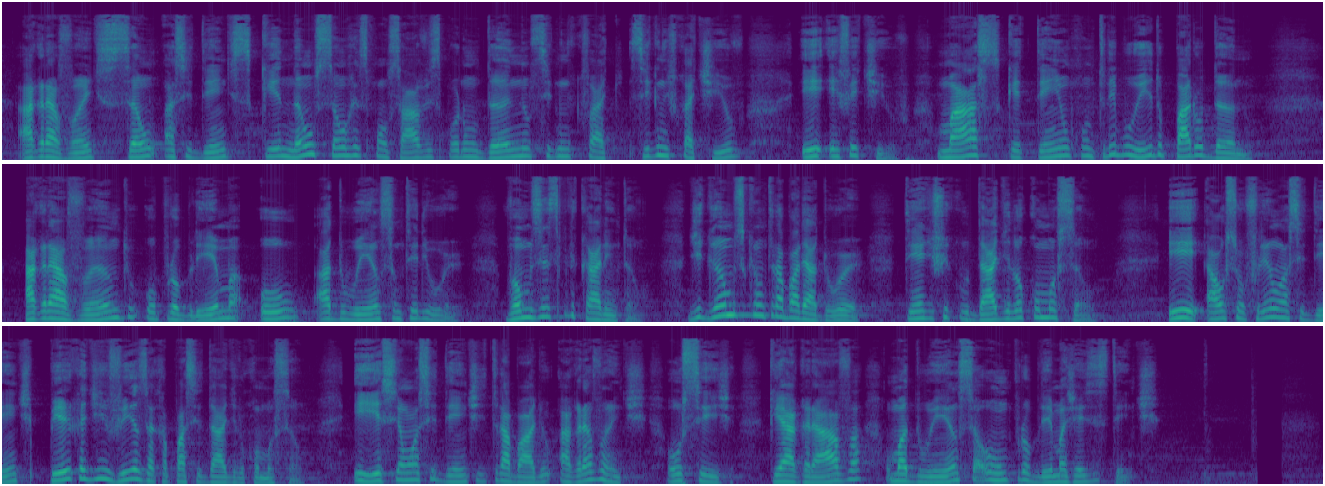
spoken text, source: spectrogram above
Agravantes são acidentes que não são responsáveis por um dano significativo e efetivo, mas que tenham contribuído para o dano agravando o problema ou a doença anterior. Vamos explicar então. Digamos que um trabalhador tenha dificuldade de locomoção e, ao sofrer um acidente, perca de vez a capacidade de locomoção. E esse é um acidente de trabalho agravante, ou seja, que agrava uma doença ou um problema já existente.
